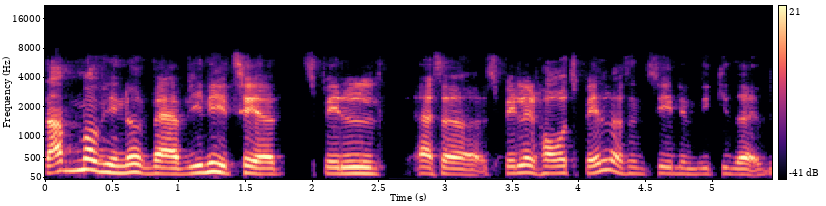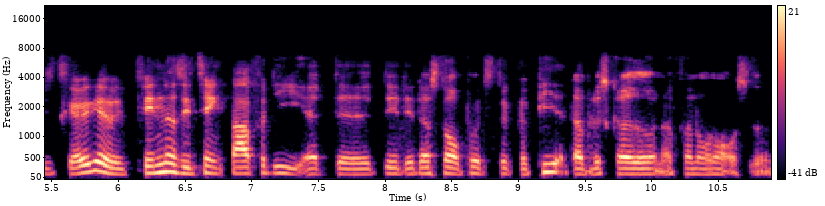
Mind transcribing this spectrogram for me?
der må vi nu være villige til at spille altså spille et hårdt spil og sådan sige, at vi, gider, vi skal jo ikke finde os i ting, bare fordi, at øh, det er det, der står på et stykke papir, der blev skrevet under for nogle år siden.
